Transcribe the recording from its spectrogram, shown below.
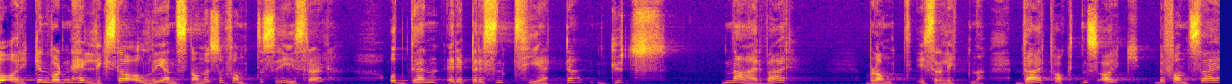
Og arken var den helligste av alle gjenstander som fantes i Israel. Og den representerte Guds nærvær blant israelittene. Der paktens ark befant seg,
